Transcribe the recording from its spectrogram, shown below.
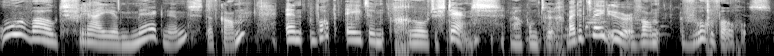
oerwoudvrije magnums, dat kan. En wat eten grote sterns? Welkom terug bij de tweede uur van Vroege Vogels.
